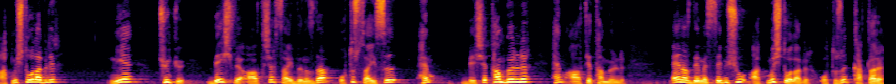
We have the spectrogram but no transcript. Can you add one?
60 da olabilir. Niye? Çünkü 5 ve 6'şa saydığınızda 30 sayısı hem 5'e tam bölünür hem 6'ya tam bölünür. En az demesi sebebi şu 60 da olabilir. 30'un katları.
